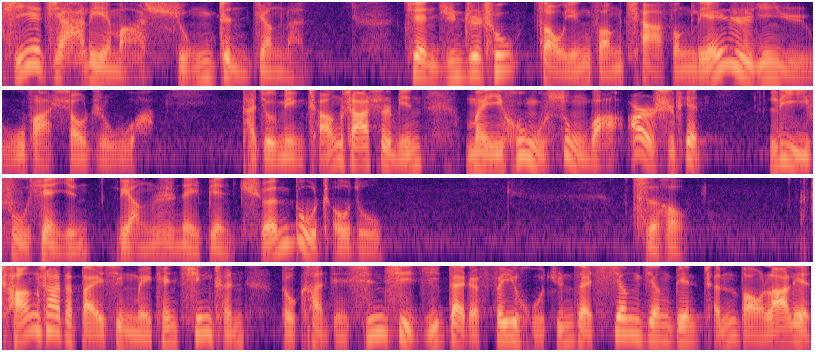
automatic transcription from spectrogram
铁甲烈马，雄震江南。建军之初，造营房恰逢连日阴雨，无法烧制屋瓦，他就命长沙市民每户送瓦二十片，立付现银，两日内便全部筹足。此后，长沙的百姓每天清晨都看见辛弃疾带着飞虎军在湘江边晨跑拉练，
